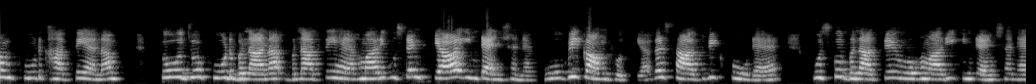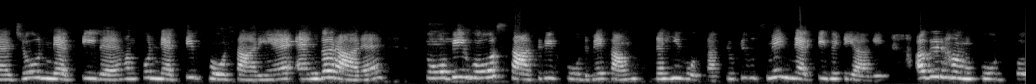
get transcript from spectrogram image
हम फ़ूड खाते हैं ना तो जो फ़ूड बनाना, बनाते हैं, हमारी उस टाइम क्या इंटेंशन है, वो भी काउंट होती है। अगर सात्विक फ़ूड है, उसको बनाते हो हमारी इंटेंशन है, जो नेगेटिव है, हमको नेगेटिव थॉट्स आ रही हैं एंगर आ रहा है तो भी वो सात्विक फ़ूड में काउंट नहीं होता, क्योंकि उसमें नेगेटिविटी आ गई। अगर हम फ़ूड को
